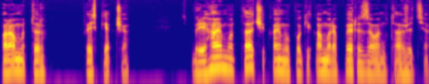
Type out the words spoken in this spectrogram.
параметр Face Capture. Зберігаємо та чекаємо, поки камера перезавантажиться.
